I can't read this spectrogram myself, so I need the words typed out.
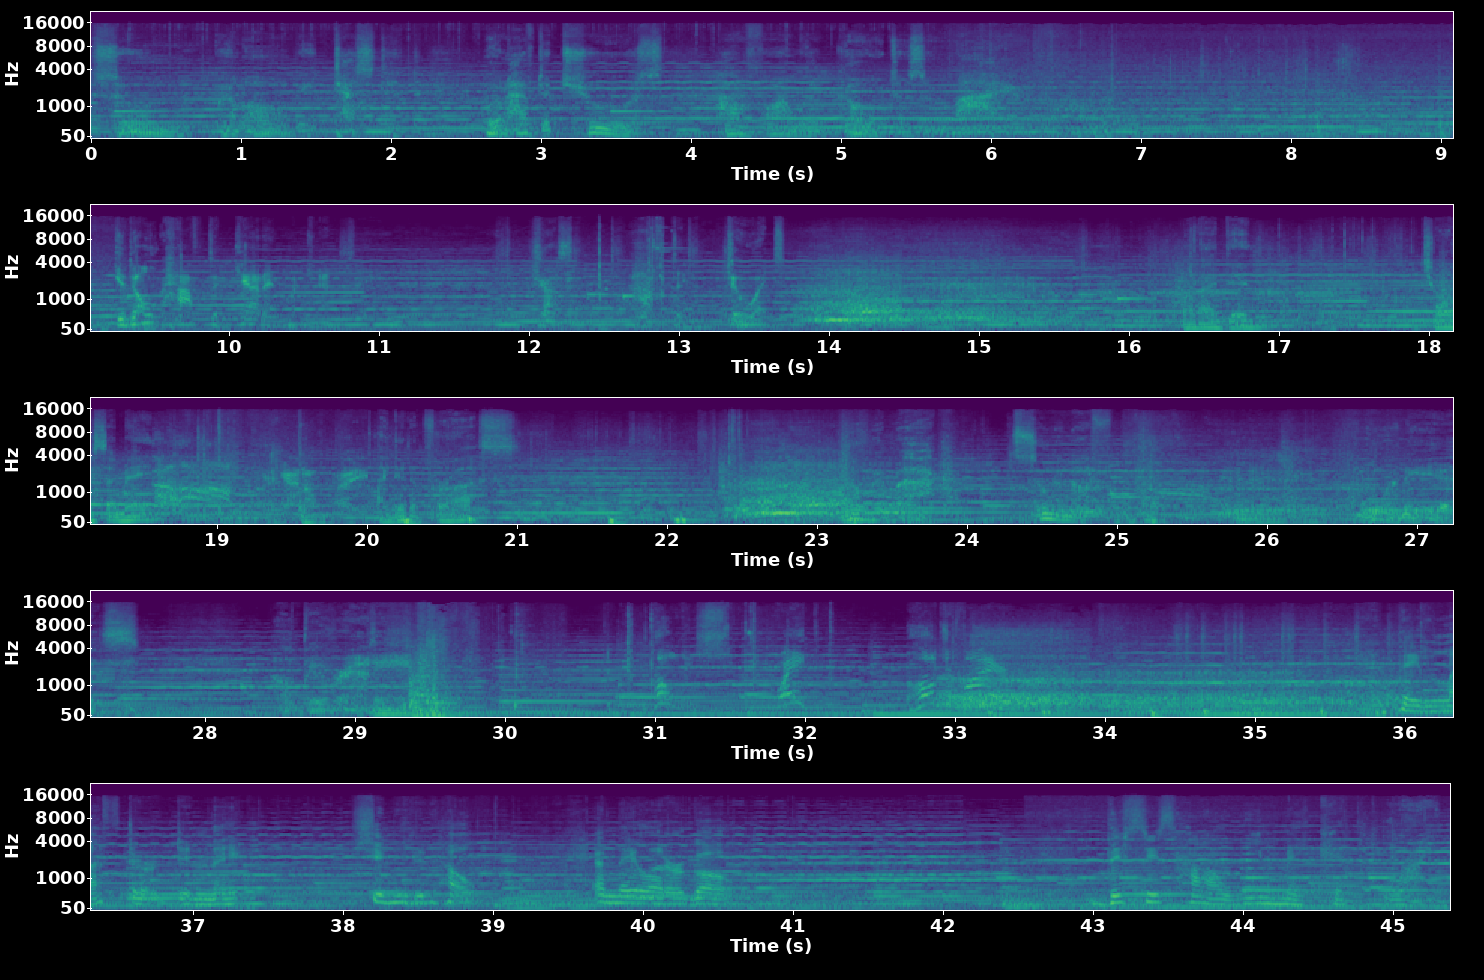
Soon we'll all be tested. We'll have to choose how far we'll go to survive. You don't have to get it, Mackenzie. You just have to do it. What I did. The choice I made. Get away. I did it for us. He'll be back soon enough. And when he is, I'll be ready. Holy shit! Wait! Hold your fire! They left her, didn't they? She needed help, and they let her go. This is how we make it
